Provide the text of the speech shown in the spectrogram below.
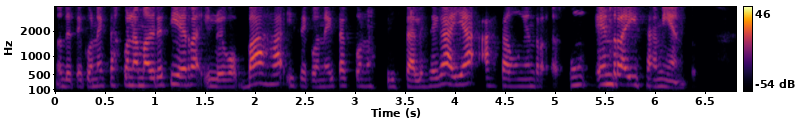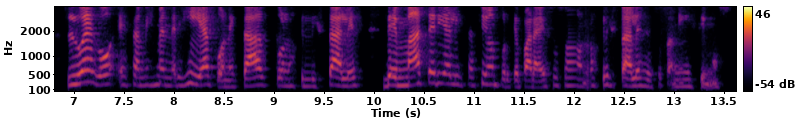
donde te conectas con la madre Tierra y luego baja y se conecta con los cristales de Gaia hasta un enraizamiento. Luego, esa misma energía conectada con los cristales de materialización, porque para eso son los cristales, eso también hicimos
